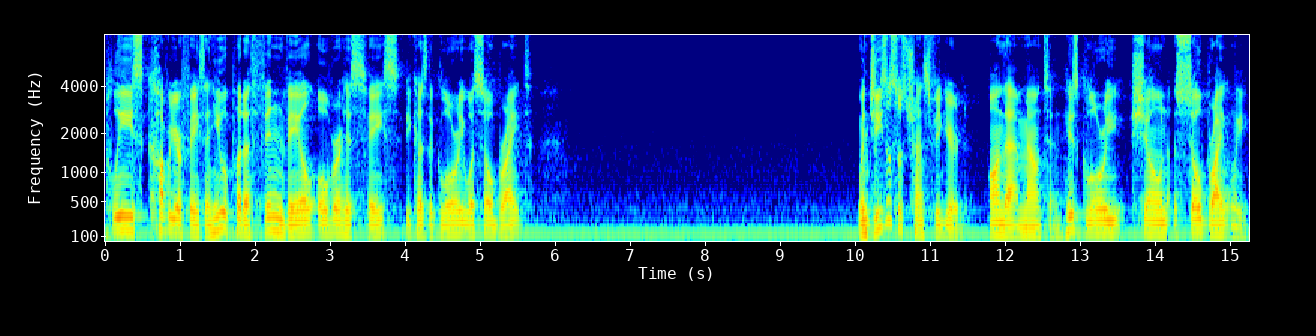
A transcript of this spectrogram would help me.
Please cover your face. And he would put a thin veil over his face because the glory was so bright. When Jesus was transfigured on that mountain, his glory shone so brightly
